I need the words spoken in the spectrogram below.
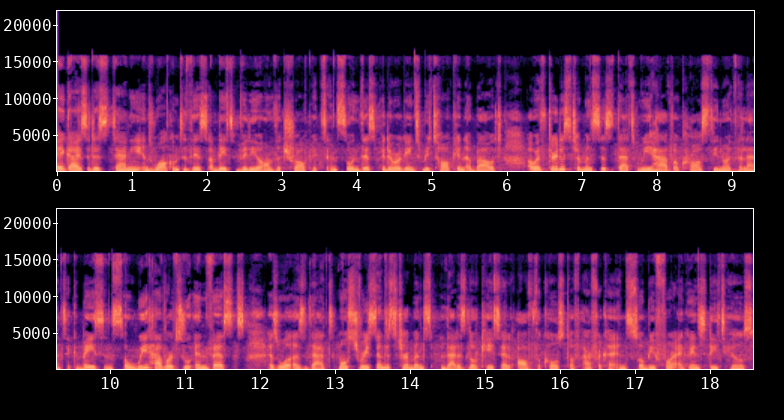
Hey guys, it is Danii and welcome to this update video on the tropics. And so in this video, we're going to be talking about our three disturbances that we have across the North Atlantic basin. So we have our two invests as well as that most recent disturbance that is located off the coast of Africa. And so before I go into details,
